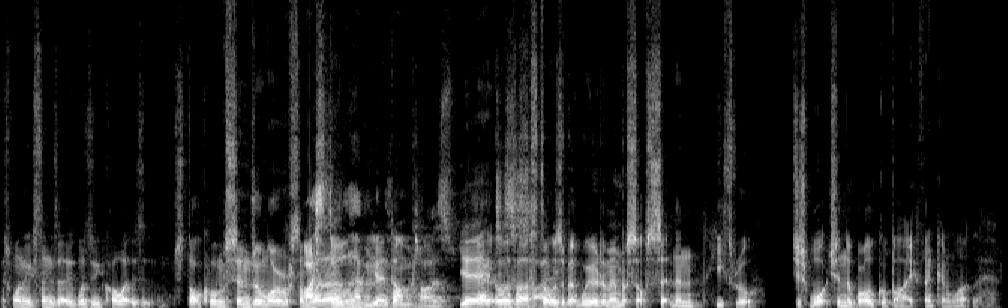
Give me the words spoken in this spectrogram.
it's one of these things. That, what do you call it? Is it Stockholm syndrome or something I like still that? haven't You end up- acclimatized. Yeah, it was. I thought it was a bit weird. I remember sort of sitting in Heathrow, just watching the world go by, thinking, "What the heck?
